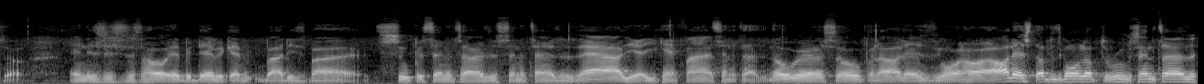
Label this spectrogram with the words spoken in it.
so. And it's just this whole epidemic. Everybody's buying super sanitizers, sanitizers. Ah, yeah, you can't find sanitizer nowhere. Soap and all that is going hard. All that stuff is going up the roof. Sanitizer.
